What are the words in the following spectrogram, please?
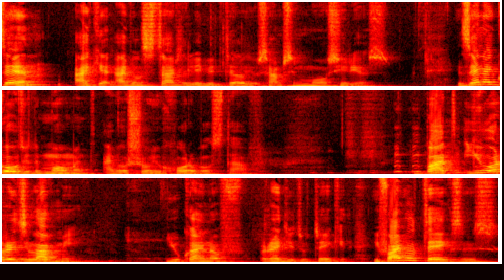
Then I can, I will start a little bit tell you something more serious. Then I go to the moment I will show you horrible stuff. but you already love me. You kind of ready to take it. If I will take this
